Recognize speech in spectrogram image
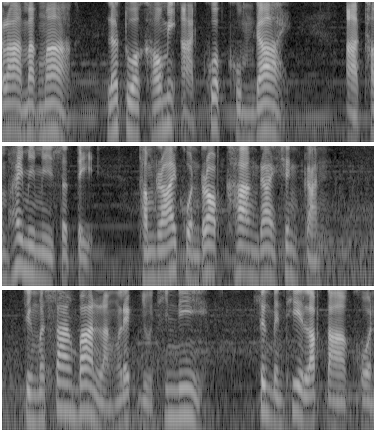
กล้ามากๆ แล้วตัวเขาไม่อาจควบคุมได้ อาจทำให้ไม่มีสติทำร้ายคนรอบข้างได้เช่นกัน จึงมาสร้างบ้านหลังเล็กอยู่ที่นี่ ซึ่งเป็นที่รับตาคน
